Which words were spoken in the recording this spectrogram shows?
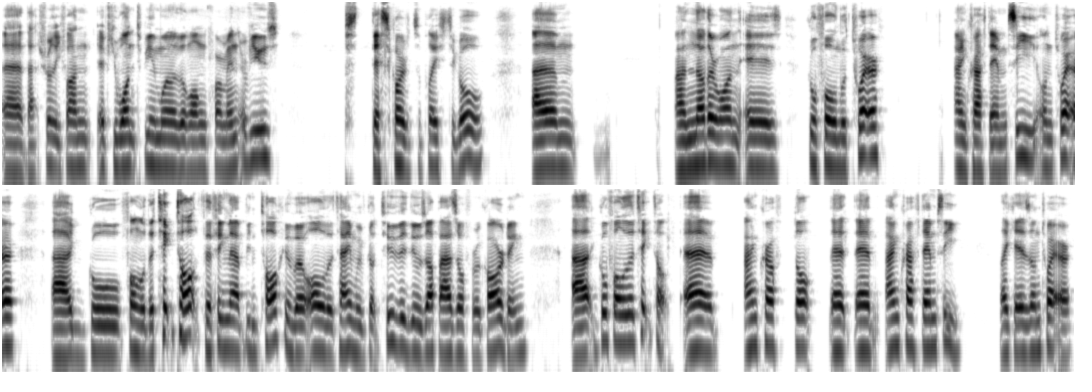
Uh, that's really fun. If you want to be in one of the long form interviews, Discord's the place to go. Um, another one is go follow the Twitter, AncraftMC on Twitter. Uh, go follow the TikTok, the thing that I've been talking about all the time. We've got two videos up as of recording. Uh, go follow the TikTok, uh, Ancraft dot uh, uh, Ancraft MC, like it is on Twitter.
